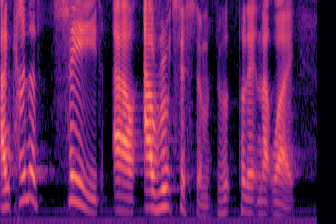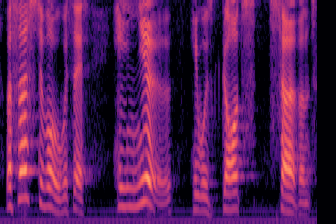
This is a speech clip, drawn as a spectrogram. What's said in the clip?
and kind of feed our, our root system, to put it in that way? Well, first of all, was this he knew he was God's servant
